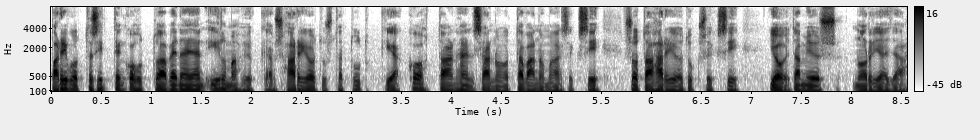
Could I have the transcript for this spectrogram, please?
Pari vuotta sitten kohuttua Venäjän ilmahyökkäysharjoitusta tutkia kohtaan hän sanoo tavanomaiseksi sotaharjoitukseksi, joita myös Norja ja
